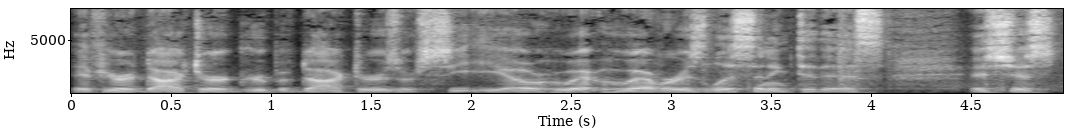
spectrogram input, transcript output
if you're a doctor, or a group of doctors, or CEO, or whoever is listening to this, it's just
